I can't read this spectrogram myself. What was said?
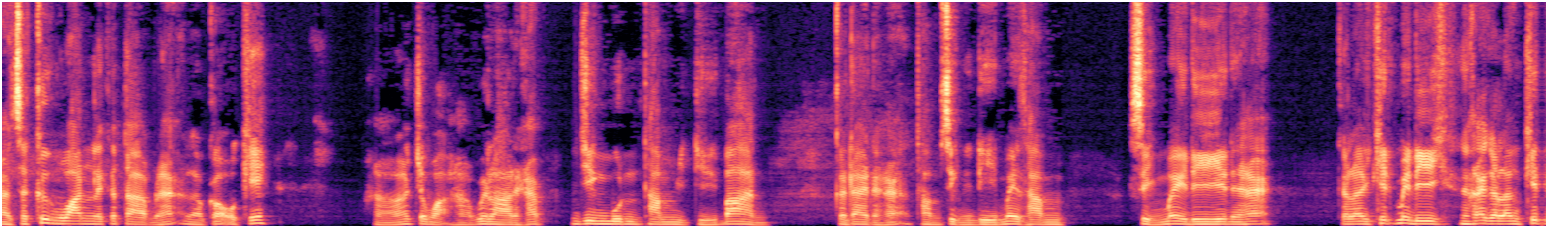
อาจจะครึ่งวันอะไรก็ตามนะฮะเราก็โอเค หาจังหวะหาเวลานะครับจริงบุญทำอยู่ที่บ้านก็ได้นะฮะทำสิ่งดีๆไม่ทำสิ่งไม่ดีนะฮะกำลังคิดไม่ดีนะฮะกำลังคิด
